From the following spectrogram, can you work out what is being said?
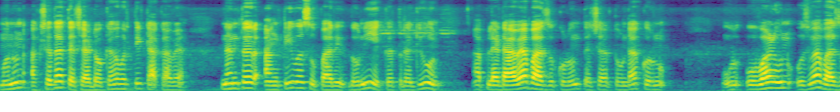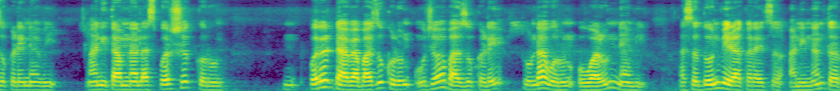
म्हणून अक्षदा त्याच्या डोक्यावरती टाकाव्या. नंतर अंगठी व सुपारी दोन्ही एकत्र घेऊन आपल्या डाव्या बाजूकडून त्याच्या तोंडा करून उ ओवाळून उजव्या बाजूकडे न्यावी आणि तामणाला स्पर्श करून परत डाव्या बाजूकडून उजव्या बाजूकडे तोंडावरून ओवाळून न्यावी. असं दोन वेळा करायचं आणि नंतर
